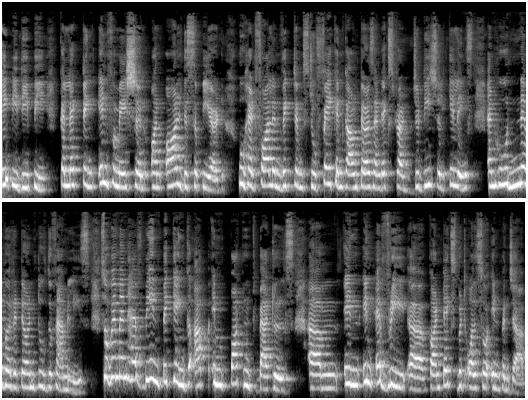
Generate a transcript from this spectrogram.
APDP, collecting information on all disappeared who had fallen victims to fake encounters and extrajudicial killings and who never returned to the families. So women have been picking up important battles um, in, in every uh, context, but also in Punjab.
